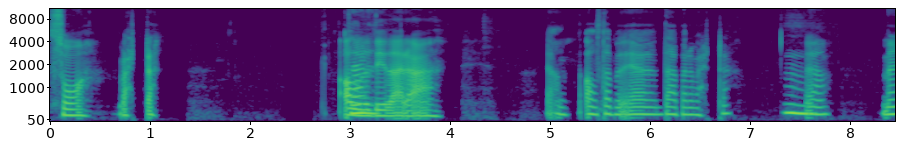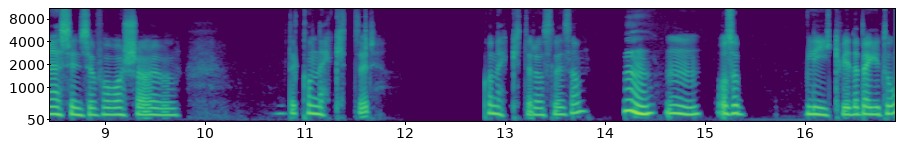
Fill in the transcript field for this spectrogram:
så verdt det. Alle de derre Ja, alt er Det er bare verdt det. Mm. Ja. Men jeg syns jo for oss så Det connecter. Connecter oss, liksom. Mm. Mm. Og så liker vi det begge to,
